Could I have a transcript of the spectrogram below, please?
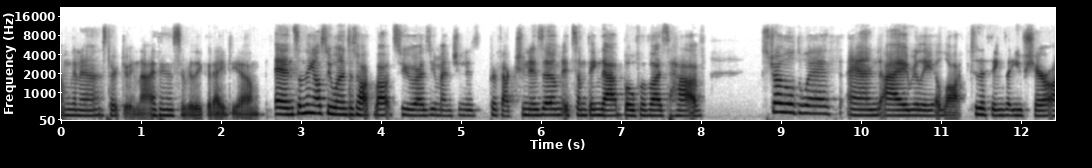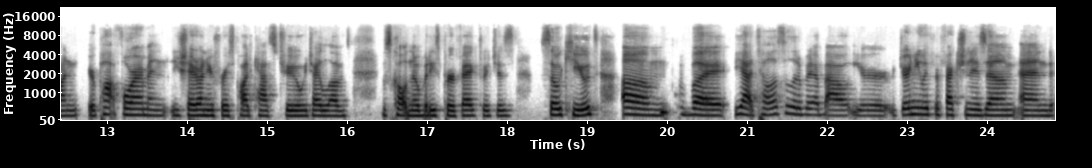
I'm going to start doing that. I think that's a really good idea. And something else we wanted to talk about too, as you mentioned, is perfectionism. It's something that both of us have struggled with. And I relate a lot to the things that you share on your platform and you shared on your first podcast too, which I loved. It was called Nobody's Perfect, which is so cute. Um, but yeah, tell us a little bit about your journey with perfectionism and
